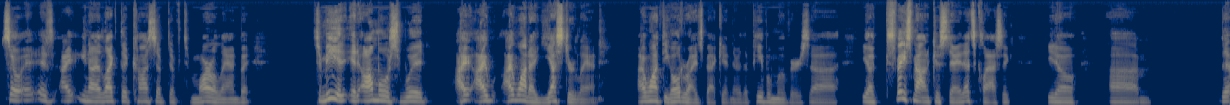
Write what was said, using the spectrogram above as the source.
so is I you know I like the concept of Tomorrowland, but to me it, it almost would I I I want a Yesterland. I want the old rides back in there, the people movers. Uh yeah, Space Mountain could stay. That's classic. You know, um the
